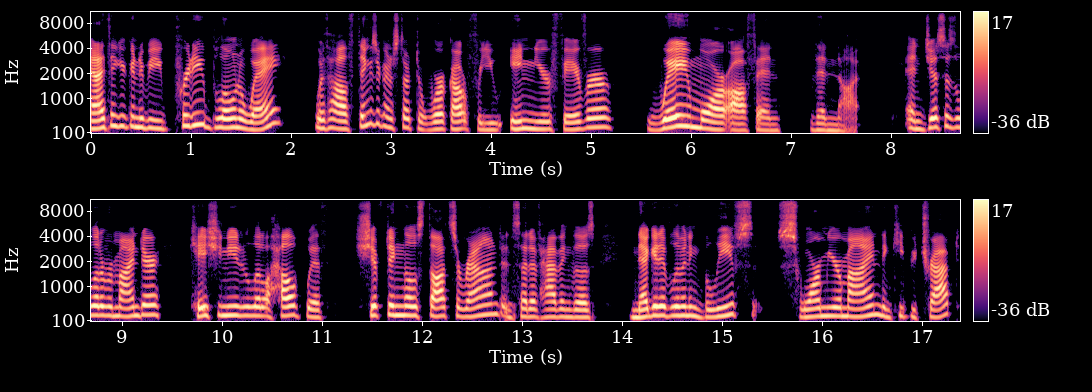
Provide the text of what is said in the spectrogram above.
And I think you're going to be pretty blown away with how things are going to start to work out for you in your favor way more often than not. And just as a little reminder, in case you need a little help with shifting those thoughts around instead of having those negative limiting beliefs swarm your mind and keep you trapped,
